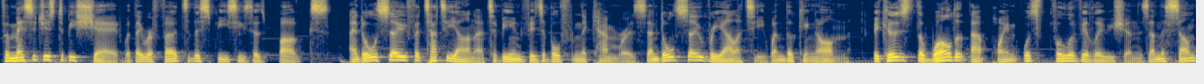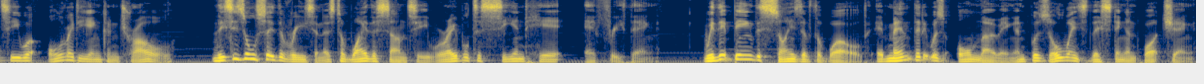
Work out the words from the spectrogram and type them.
for messages to be shared where they referred to the species as bugs, and also for Tatiana to be invisible from the cameras and also reality when looking on, because the world at that point was full of illusions and the Santi were already in control. This is also the reason as to why the Santi were able to see and hear everything. With it being the size of the world, it meant that it was all knowing and was always listening and watching,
